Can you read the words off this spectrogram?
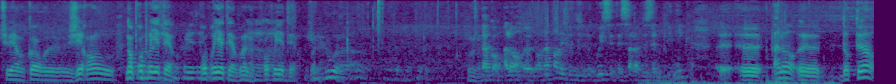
tu es encore euh, gérant ou. Non, propriétaire. propriétaire. voilà, mmh, propriétaire. D'accord. Alors, euh, on a parlé de. Oui, c'était ça la deuxième clinique. Euh, alors, docteur,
